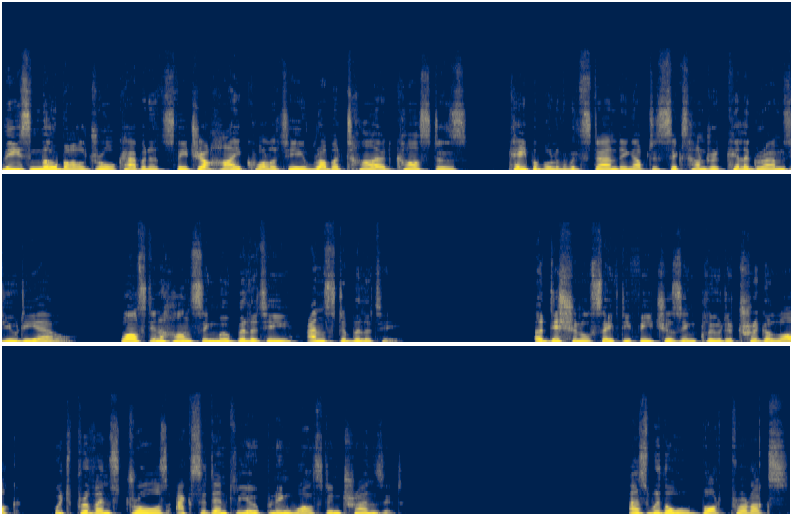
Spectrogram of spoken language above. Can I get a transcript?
These mobile drawer cabinets feature high-quality rubber-tired casters capable of withstanding up to 600 kilograms UDL, whilst enhancing mobility and stability. Additional safety features include a trigger lock, which prevents drawers accidentally opening whilst in transit. As with all Bott products,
